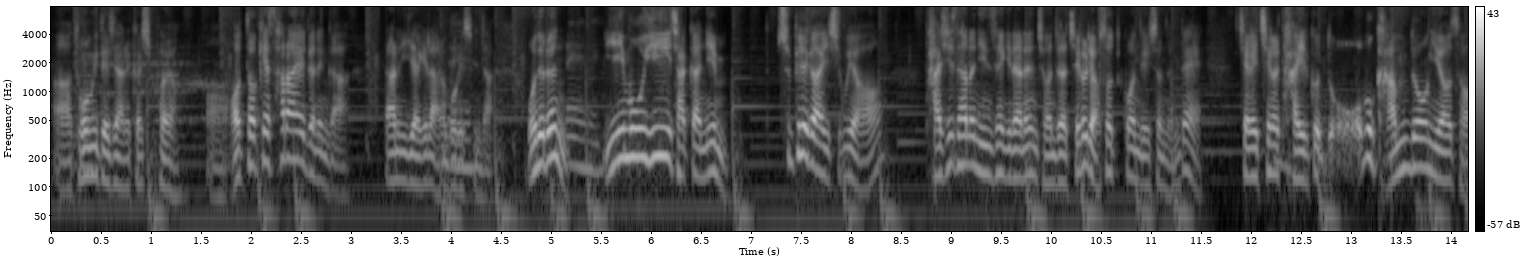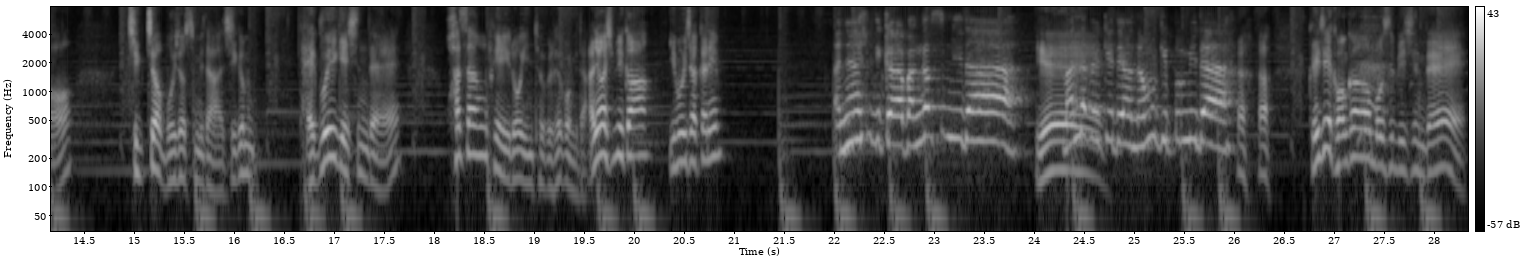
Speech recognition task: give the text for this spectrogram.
어, 도움이 되지 않을까 싶어요. 어, 떻게 살아야 되는가 라는 이야기를 나눠보겠습니다. 오늘은 네네. 이무희 작가님 수필가이시고요. 다시 사는 인생이라는 전자책을 여섯 권 내셨는데 제가 이 책을 다 읽고 너무 감동이어서 직접 모셨습니다. 지금 대구에 계신데 화상 회의로 인터뷰를 해봅니다. 안녕하십니까 이무희 작가님? 안녕하십니까. 반갑습니다. 예. 만나 뵙게 되어 너무 기쁩니다. 굉장히 건강한 모습이신데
